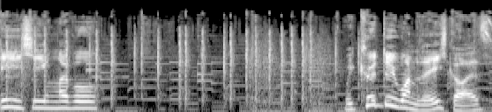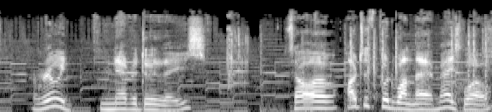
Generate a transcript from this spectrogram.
Easy level. We could do one of these guys. I really never do these. So I'll, I'll just put one there, may as well.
